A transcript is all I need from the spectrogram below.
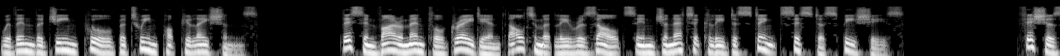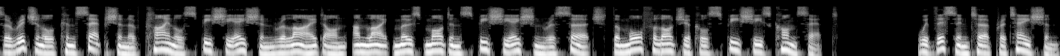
within the gene pool between populations. This environmental gradient ultimately results in genetically distinct sister species. Fisher's original conception of clinal speciation relied on unlike most modern speciation research the morphological species concept. With this interpretation,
